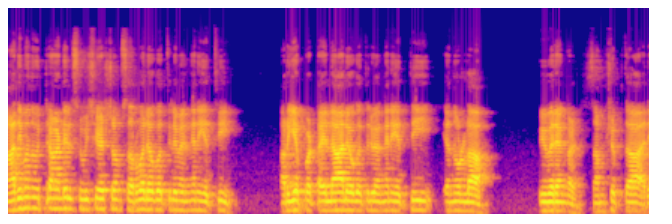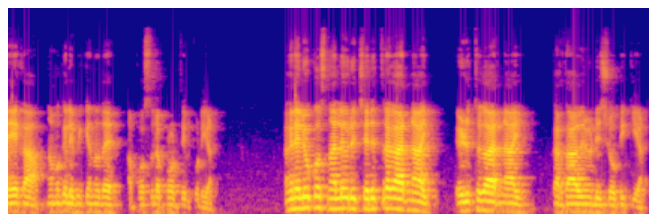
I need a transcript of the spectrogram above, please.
ആദിമ നൂറ്റാണ്ടിൽ സുവിശേഷം സർവലോകത്തിലും എങ്ങനെ എത്തി അറിയപ്പെട്ട എല്ലാ ലോകത്തിലും എങ്ങനെ എത്തി എന്നുള്ള വിവരങ്ങൾ സംക്ഷിപ്ത രേഖ നമുക്ക് ലഭിക്കുന്നത് അപ്പോസ്തല പ്രവൃത്തിയിൽ കൂടിയാണ്. അങ്ങനെ ലൂക്കോസ് നല്ലൊരു ചരിത്രകാരനായി എഴുത്തുകാരനായി കർത്താവിന് വേണ്ടി ശോഭിക്കുകയാണ്.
